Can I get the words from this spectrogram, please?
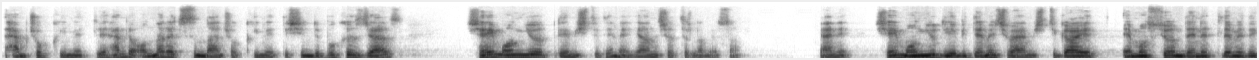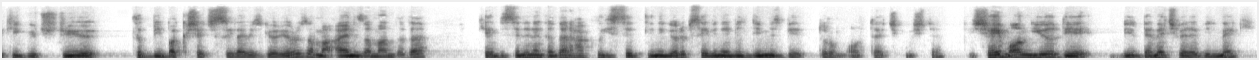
hem çok kıymetli hem de onlar açısından çok kıymetli. Şimdi bu kızcağız shame on you demişti değil mi? Yanlış hatırlamıyorsam. Yani shame on you diye bir demeç vermişti. Gayet emosyon denetlemedeki güçlüğü tıbbi bakış açısıyla biz görüyoruz ama aynı zamanda da kendisini ne kadar haklı hissettiğini görüp sevinebildiğimiz bir durum ortaya çıkmıştı. Shame on you diye bir demeç verebilmek,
